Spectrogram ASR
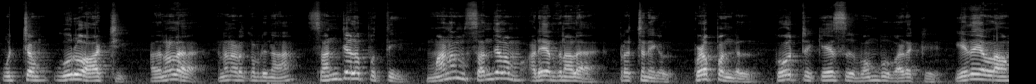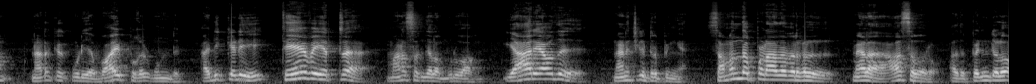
உச்சம் குரு ஆட்சி. அதனால் என்ன நடக்கும் அப்படின்னா சஞ்சல புத்தி மனம் சஞ்சலம் அடையிறதுனால பிரச்சனைகள் குழப்பங்கள் கோர்ட்டு கேஸு வம்பு வழக்கு இதையெல்லாம் நடக்கக்கூடிய வாய்ப்புகள் உண்டு. அடிக்கடி தேவையற்ற மனசஞ்சலம் உருவாகும். யாரையாவது நினச்சிக்கிட்டு இருப்பீங்க. சம்மந்தப்படாதவர்கள் மேலே ஆசை வரும். அது பெண்களோ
